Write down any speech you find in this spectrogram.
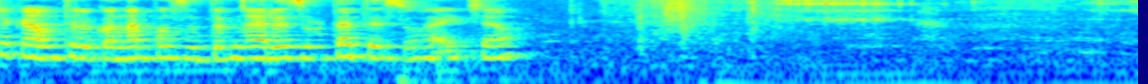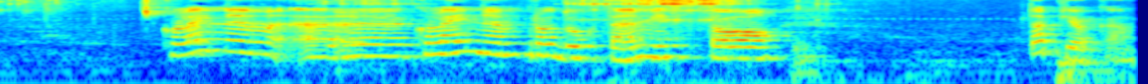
Czekam tylko na pozytywne rezultaty, słuchajcie. Kolejnym, e, kolejnym produktem jest to tapioka.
